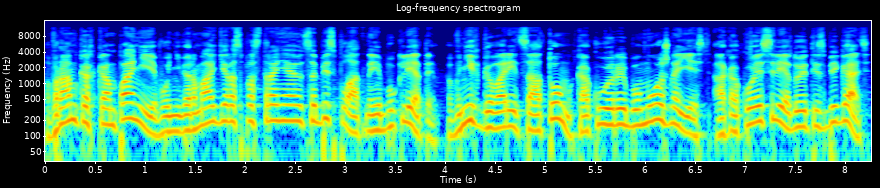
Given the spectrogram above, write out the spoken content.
В рамках кампании в универмаге распространяются бесплатные буклеты. В них говорится о том, какую рыбу можно есть, а какое следует избегать.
